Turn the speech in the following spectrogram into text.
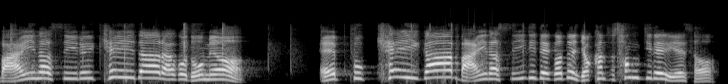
마이너스 1을 k다라고 놓으면 fk가 마이너스 1이 되거든. 역함수 성질에 의해서.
